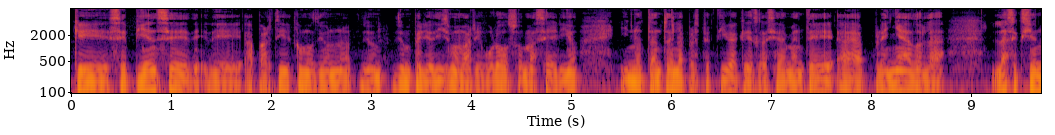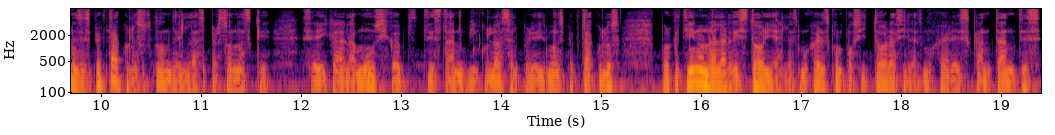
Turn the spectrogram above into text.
que se piense de, a partir como de un, de un, periodismo más riguroso, más serio y no tanto en la perspectiva que desgraciadamente ha preñado la, las secciones de espectáculos, donde las personas que se dedican a la música están vinculadas al periodismo de espectáculos porque tiene una larga historia. Las mujeres compositoras y las mujeres cantantes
